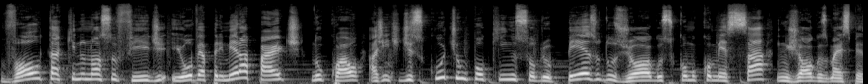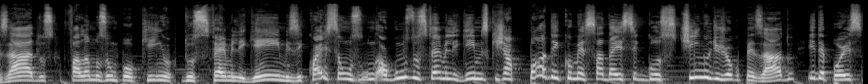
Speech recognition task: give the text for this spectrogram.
volta aqui no nosso feed e ouve a primeira parte no qual a gente discute um pouquinho sobre o peso dos jogos, como começar em jogos mais pesados, falamos um pouquinho dos family games e quais são os, alguns dos family games que já podem começar a esse gostinho de jogo pesado e depois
